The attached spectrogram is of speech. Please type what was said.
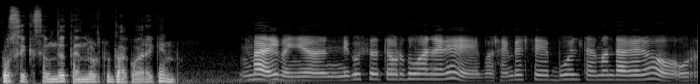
pozik zeundeten lortutakoarekin. Bai, baina nik uste dut orduan ere, ba, beste buelta eman da gero, ur,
